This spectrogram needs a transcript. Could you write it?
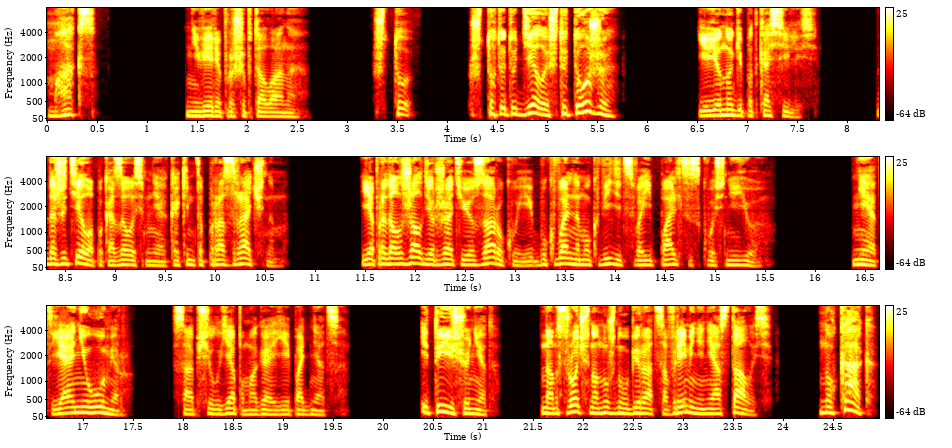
«Макс?» — неверя прошептала она. «Что... что ты тут делаешь? Ты тоже?» Ее ноги подкосились. Даже тело показалось мне каким-то прозрачным. Я продолжал держать ее за руку и буквально мог видеть свои пальцы сквозь нее. «Нет, я не умер», сообщил я, помогая ей подняться. «И ты еще нет. Нам срочно нужно убираться, времени не осталось. Но как?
